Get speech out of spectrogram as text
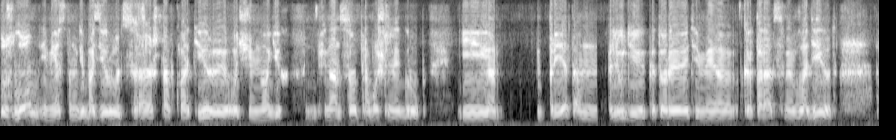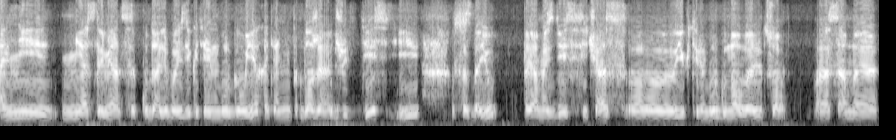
узлом и местом, где базируются штаб-квартиры очень многих финансово-промышленных групп. И при этом люди, которые этими корпорациями владеют, они не стремятся куда-либо из Екатеринбурга уехать, они продолжают жить здесь и создают прямо здесь и сейчас э, Екатеринбургу новое лицо. Э, самые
